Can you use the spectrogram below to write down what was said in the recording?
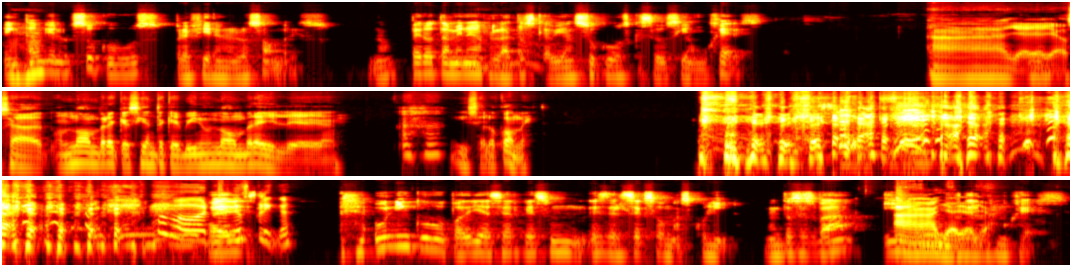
En cambio, los sucubus prefieren a los hombres, ¿no? Pero también hay relatos que habían sucubus que seducían mujeres. Ah, ya, ya, ya. O sea, un hombre que siente que viene un hombre y le. Ajá. y se lo come. Por favor, ¿qué explica? Un incubo podría ser que es, un, es del sexo masculino. Entonces va y ah, ya, ya, ya. mujeres.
